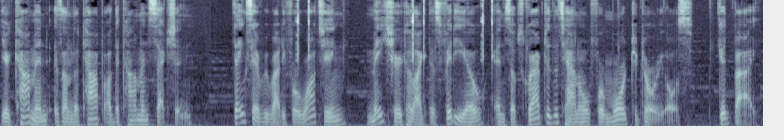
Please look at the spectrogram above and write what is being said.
your comment is on the top of the comment section. Thanks everybody for watching. Make sure to like this video and subscribe to the channel for more tutorials. Goodbye.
